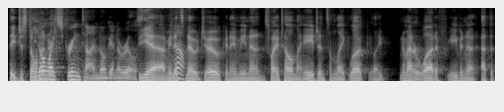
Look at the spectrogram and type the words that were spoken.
they just don't. don't under- like screen time, don't get into real estate. Yeah, I mean it's No. no joke, and I mean that's why I tell my agents, I'm like, look, like no matter what, if even at, at the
